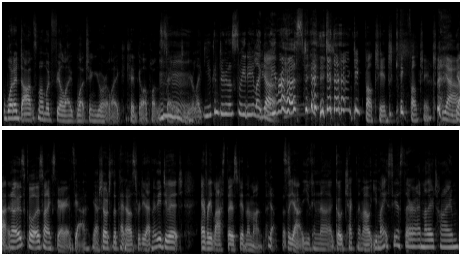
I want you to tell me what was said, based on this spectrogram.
what a dance mom would feel like watching your like kid go up on stage Mhm. and you're like you can do this sweetie like Yeah. we rehearsed it kickball change, kickball change. yeah yeah, no, it was cool. It was fun experience. Yeah, yeah. Show it to the penthouse for do that. Maybe they do it every last Thursday in the month. yeah so yeah, cool. you can uh, go check them out. You might see us there another time.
